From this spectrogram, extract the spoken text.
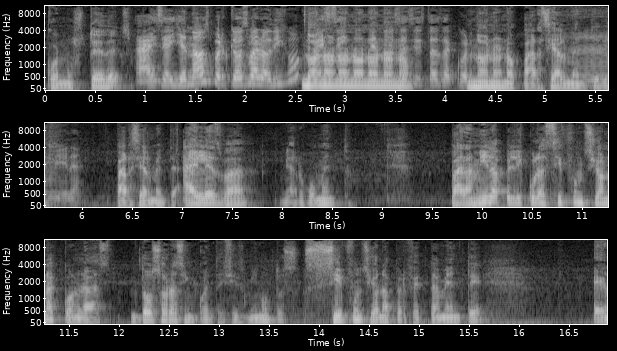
con ustedes. Ay, ¿se llenamos porque Osva lo dijo? No, Ay, no, sí. no, no, no, no, no. sí estás de acuerdo. No, no, no, parcialmente Ah, dije. mira. Parcialmente. Ahí les va mi argumento. Para mí la película sí funciona con las 2 horas 56 minutos. Sí funciona perfectamente. Eh,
